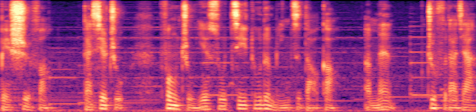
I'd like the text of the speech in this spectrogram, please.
被释放。感谢主，奉主耶稣基督的名字祷告，阿门。祝福大家。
